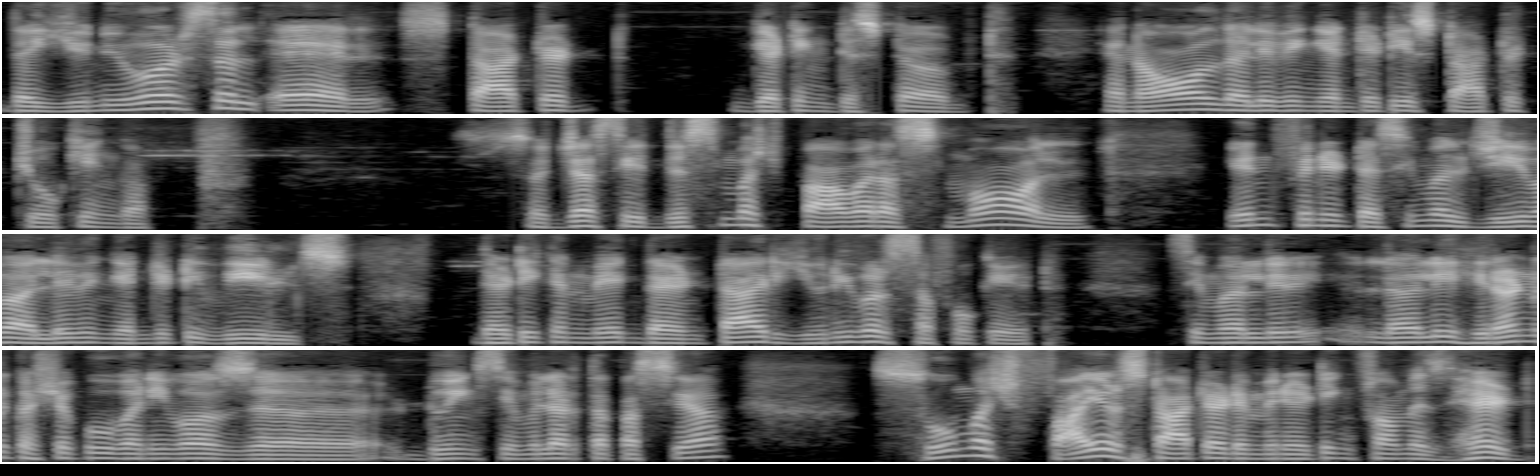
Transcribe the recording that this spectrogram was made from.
the universal air started getting disturbed and all the living entities started choking up. So just see this much power a small infinitesimal jiva living entity wields that he can make the entire universe suffocate. Similarly, Hiranyakashipu when he was uh, doing similar tapasya, so much fire started emanating from his head.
